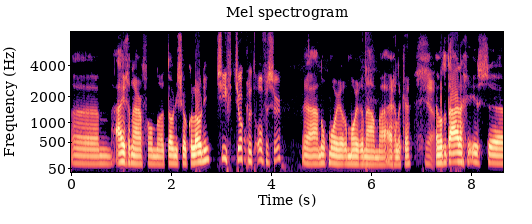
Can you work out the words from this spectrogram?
Um, eigenaar van uh, Tony Chocoloni. Chief Chocolate Officer. Ja, nog mooiere, mooiere naam uh, eigenlijk. Hè? Ja. En wat het aardige is, uh,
